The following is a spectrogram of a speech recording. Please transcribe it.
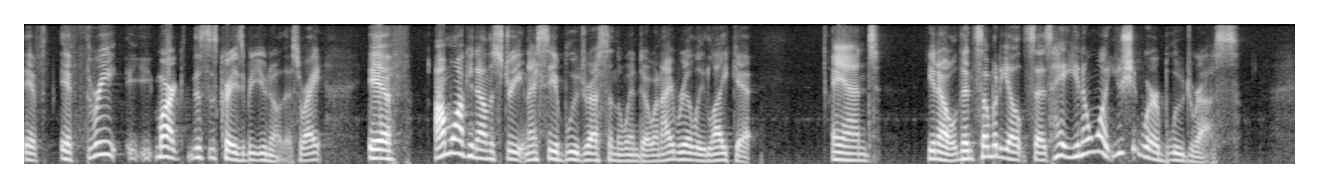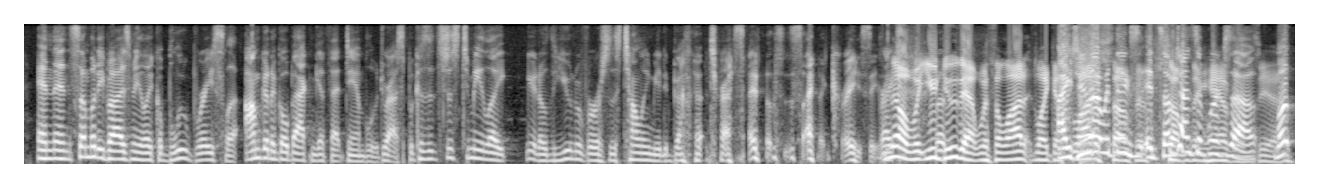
if if three Mark, this is crazy, but you know this, right? If I'm walking down the street and I see a blue dress in the window and I really like it, and you know, then somebody else says, "Hey, you know what? You should wear a blue dress." And then somebody buys me like a blue bracelet. I'm gonna go back and get that damn blue dress because it's just to me like you know the universe is telling me to buy that dress. I know this is kind of crazy, right? No, but you But- do that with a lot of like. a I do that with things, and sometimes it works happens, out. Yeah. Mo-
